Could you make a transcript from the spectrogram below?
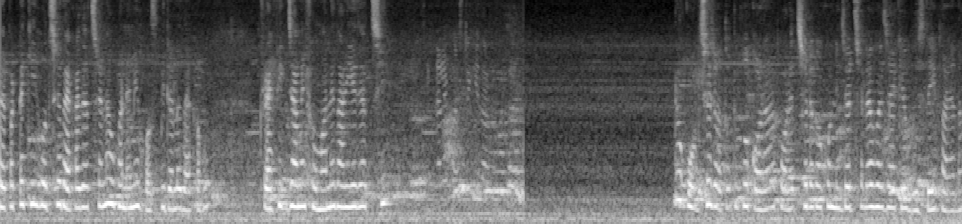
ব্যাপারটা কি হচ্ছে দেখা যাচ্ছে না। ওখানে আমি হসপিটালে দেখাবো। ট্রাফিক জ্যামে সমানে দাঁড়িয়ে যাচ্ছি একটু করছে যতটুকু করার পরের ছেলে কখন নিজের ছেলে হয়ে যায় কেউ বুঝতেই পারে না।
